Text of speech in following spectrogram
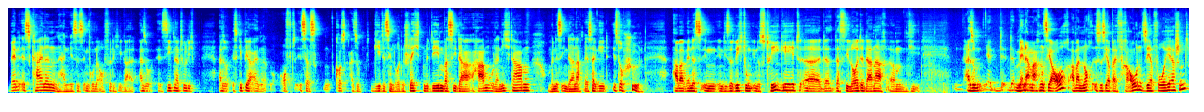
wenn es keinen, nein, mir ist es im Grunde auch völlig egal. Also es sieht natürlich, also es gibt ja eine, oft ist das, also geht es den Leuten schlecht mit dem, was sie da haben oder nicht haben. Und wenn es ihnen danach besser geht, ist doch schön. Aber wenn es in, in diese Richtung Industrie geht, äh, dass, die Leute danach, ähm, die, also äh, Männer machen es ja auch, aber noch ist es ja bei Frauen sehr vorherrschend.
